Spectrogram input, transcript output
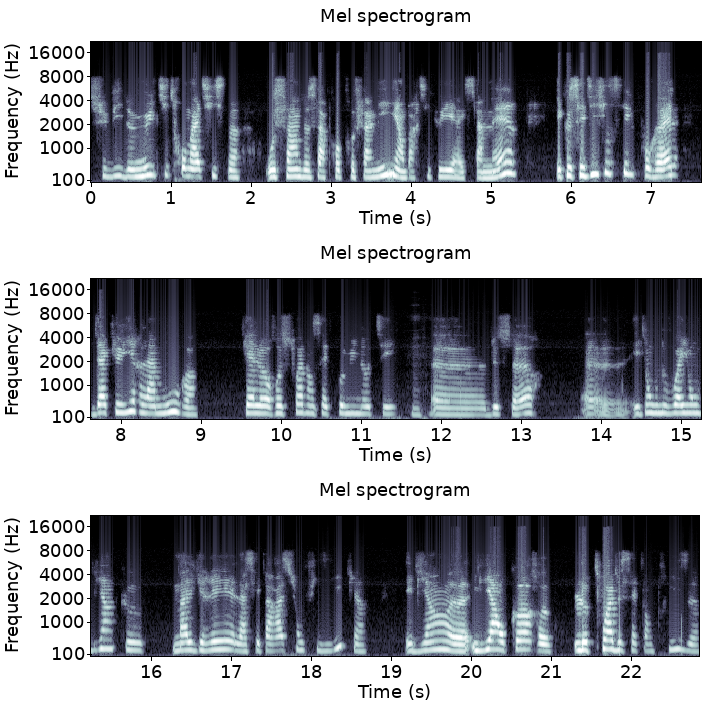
subi de multitraumatismes au sein de sa propre famille, en particulier avec sa mère, et que c'est difficile pour elle d'accueillir l'amour qu'elle reçoit dans cette communauté mhm. euh, de sœurs. Euh, et donc nous voyons bien que malgré la séparation physique, eh bien, euh, il y a encore euh, le poids de cette emprise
